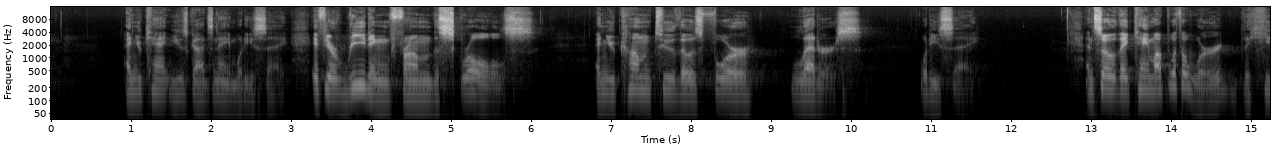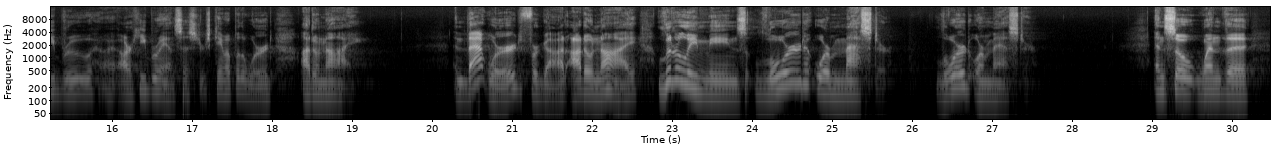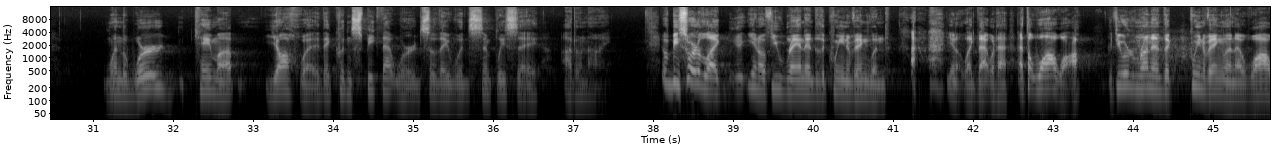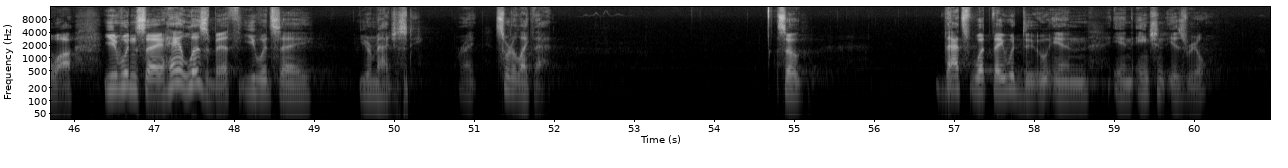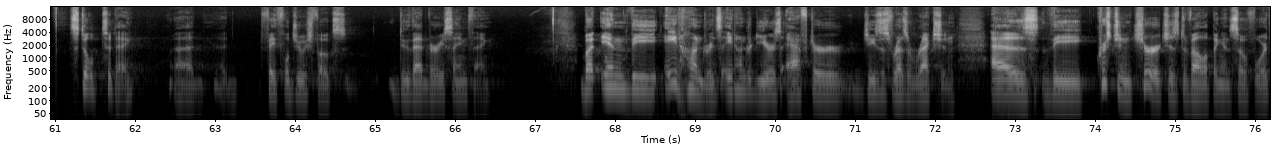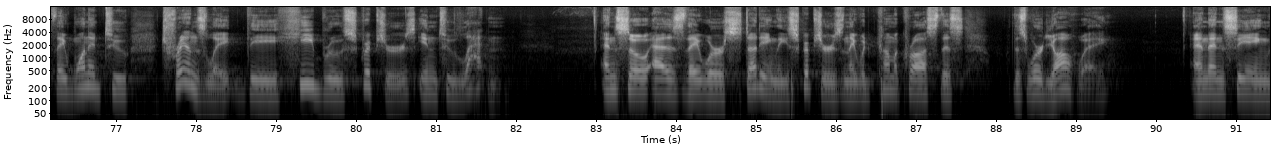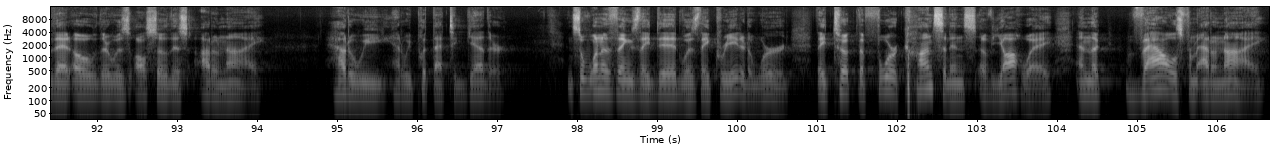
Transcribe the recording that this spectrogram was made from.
and you can't use God's name, what do you say? If you're reading from the scrolls and you come to those four letters, what do you say? And so they came up with a word, the Hebrew, our Hebrew ancestors came up with a word, Adonai. And that word for God, Adonai, literally means Lord or Master. Lord or Master. And so when the, when the word came up, Yahweh, they couldn't speak that word, so they would simply say Adonai. It would be sort of like, you know, if you ran into the Queen of England, you know, like that would happen, at the Wawa. If you were to run into the Queen of England at Wawa, you wouldn't say, hey, Elizabeth, you would say, Your Majesty, right? Sort of like that. So that's what they would do in, in ancient Israel. Still today, uh, faithful Jewish folks do that very same thing. But in the 800s, 800 years after Jesus' resurrection, as the Christian church is developing and so forth, they wanted to translate the Hebrew scriptures into Latin. And so, as they were studying these scriptures and they would come across this, this word Yahweh, and then seeing that, oh, there was also this Adonai, how do we, how do we put that together? And so, one of the things they did was they created a word. They took the four consonants of Yahweh and the vowels from Adonai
